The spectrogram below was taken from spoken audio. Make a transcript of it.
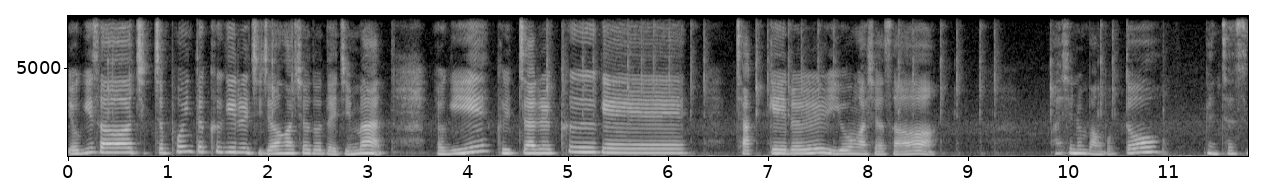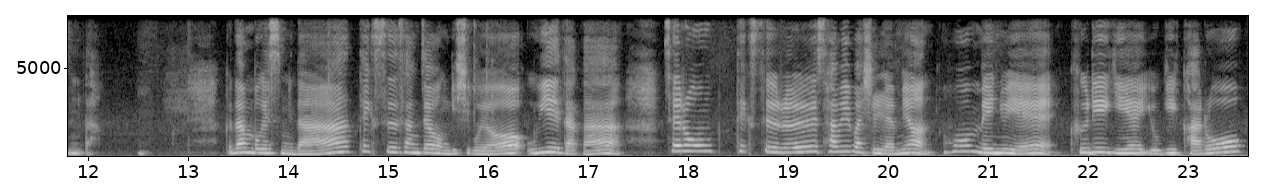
여기서 직접 포인트 크기를 지정하셔도 되지만 여기 글자를 크게 작게를 이용하셔서 하시는 방법도 괜찮습니다. 그 다음 보겠습니다. 텍스트 상자 옮기시고요. 위에다가 새로운 텍스트를 삽입하시려면 홈 메뉴에 그리기에 여기 가로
